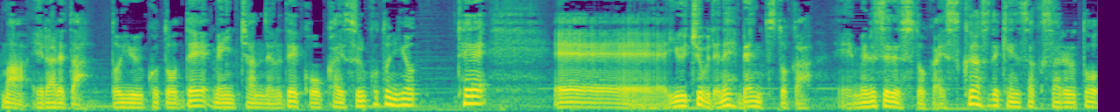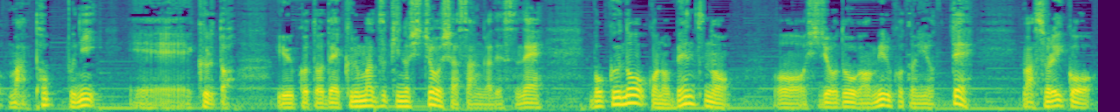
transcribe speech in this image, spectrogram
まあ、得られたということで、メインチャンネルで公開することによって、えー、YouTube でね、ベンツとか、えー、メルセデスとか S クラスで検索されると、まあトップに、えー、来るということで、車好きの視聴者さんがですね、僕のこのベンツの試乗動画を見ることによって、まあそれ以降、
